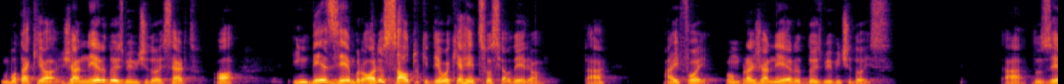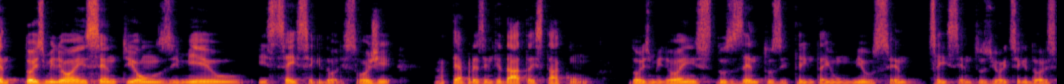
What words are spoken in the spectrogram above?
Vamos botar aqui, ó, janeiro de 2022, certo? Ó, em dezembro, olha o salto que deu aqui a rede social dele, ó, tá? Aí foi, vamos para janeiro de 2022. Tá? 200, 2 milhões 111 mil e 6 seguidores. Hoje, até a presente data, está com 2 milhões 231 mil 608 seguidores.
